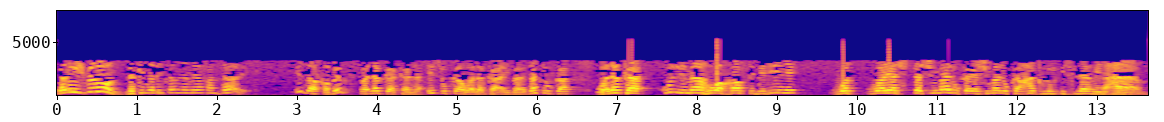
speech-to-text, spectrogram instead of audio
كانوا يجبرون لكن الاسلام لم يفعل ذلك. إذا قبلت فلك كنائسك ولك عبادتك ولك كل ما هو خاص بدينك ويشتملك يشملك عدل الإسلام العام.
